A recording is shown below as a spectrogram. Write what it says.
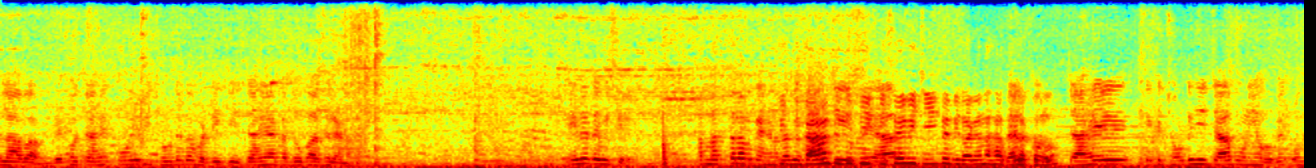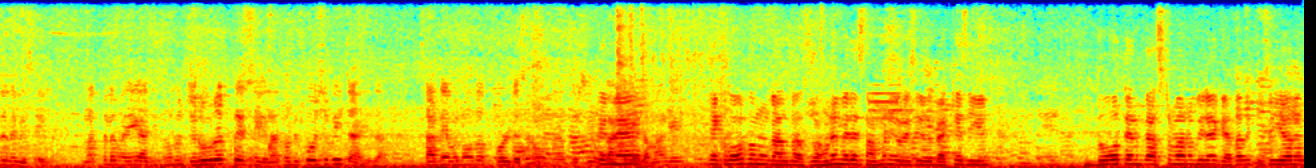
ਇਲਾਵਾ ਵੀ ਦੇਖੋ ਚਾਹੇ ਕੋਈ ਵੀ ਛੋਟੇ ਤੋਂ ਵੱਡੀ ਚੀਜ਼ ਚਾਹੇ ਆ ਕੱਦੂਕਾਸ ਲੈਣਾ। ਇਹਦੇ ਤੇ ਵੀ ਸੇਲ ਮਤਲਬ ਕਹਿਣ ਦਾ ਵੀ ਦੁਕਾਨ 'ਚ ਤੁਸੀਂ ਤੇ ਆ- ਕਿਸੇ ਵੀ ਚੀਜ਼ ਤੇ ਵੀਰਾ ਕਹਿੰਦਾ ਹੱਥ ਰੱਖ ਦਿਓ। ਚਾਹੇ ਇੱਕ ਛੋਟੀ ਜਿਹੀ ਚਾਹ ਪੋਣੀ ਹੋਵੇ ਉਹਦੇ ਤੇ ਵੀ ਸੇਲ ਮਤਲਬ ਇਹ ਆ ਜੀ ਤੁਹਾਨੂੰ ਜ਼ਰੂਰਤ ਤੇ ਸੇਲ ਆ ਤੁਹਾਡੀ ਕੁਝ ਵੀ ਚਾਹੀਦਾ। ਸਾਡੇ ਵੱਲੋਂ ਤਾਂ ਫੁੱਲ ਡਿਸਕਾਊਂਟ ਹੈ ਤੁਸੀਂ ਤੇ ਉਹ ਕੱਟ ਕੇ ਦਵਾਂਗੇ। ਇੱਕ ਹੋਰ ਤੁਹਾਨੂੰ ਗੱਲ ਦੱਸਦਾ ਹੁਣੇ ਮੇਰੇ ਸਾਹਮਣੇ ਹੋ ਰਹੇ ਸੀ ਬੈਠੇ ਸੀਗੇ। ਦੋ ਤਿੰਨ ਕਸਟਮਰ ਨੂੰ ਵੀਰੇ ਕਹਿਤਾ ਵੀ ਤੁਸੀਂ ਯਾਰ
